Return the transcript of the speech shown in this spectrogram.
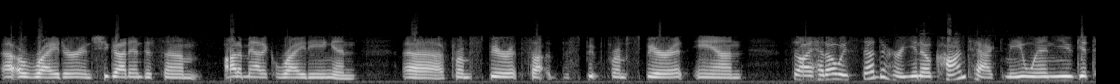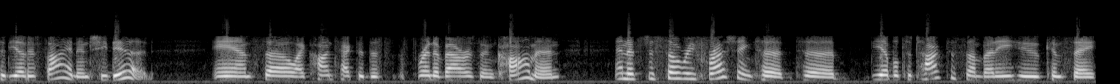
uh, a writer, and she got into some automatic writing and uh, from spirit from spirit, and so I had always said to her, you know, contact me when you get to the other side, and she did. And so I contacted this friend of ours in common, and it's just so refreshing to to be able to talk to somebody who can say,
